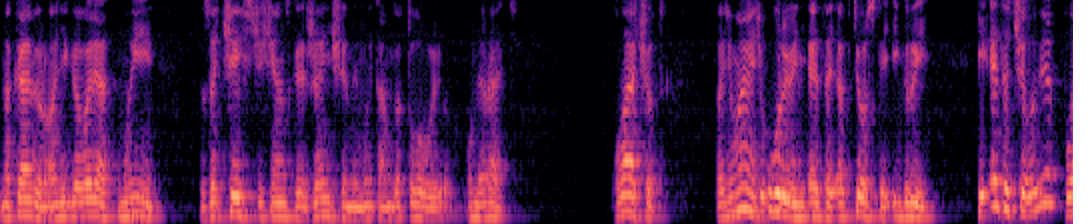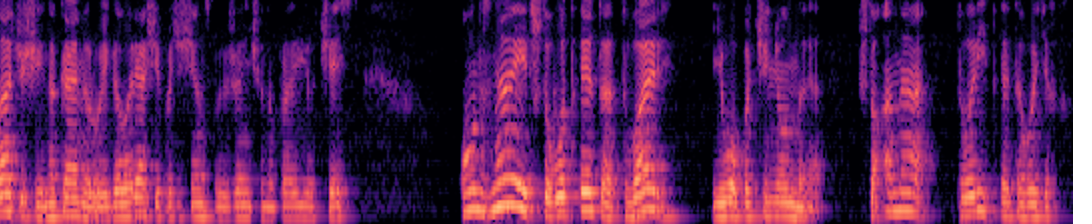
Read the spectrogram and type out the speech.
на камеру, они говорят, мы за честь чеченской женщины, мы там готовы умирать. Плачут. Понимаете уровень этой актерской игры? И этот человек, плачущий на камеру и говорящий про чеченскую женщину, про ее честь, он знает, что вот эта тварь, его подчиненная, что она творит это в этих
